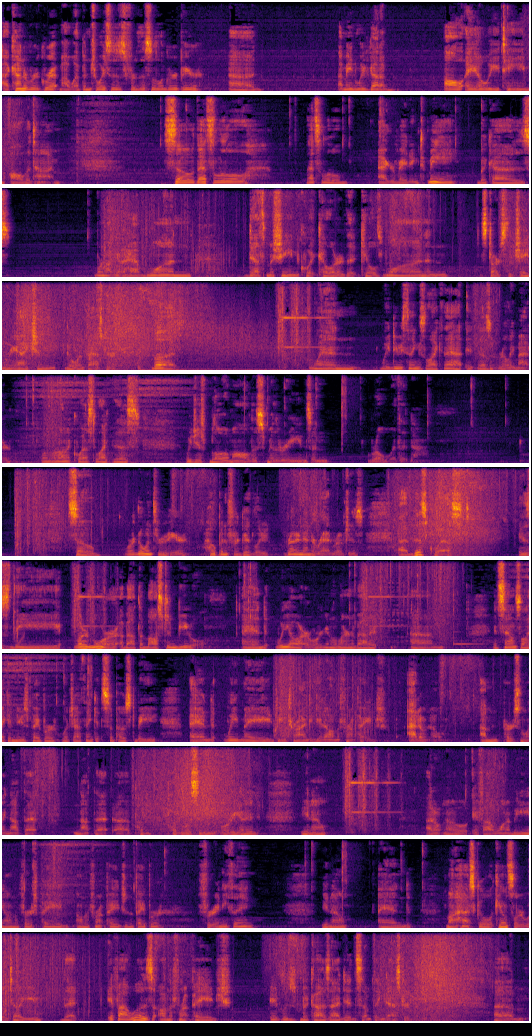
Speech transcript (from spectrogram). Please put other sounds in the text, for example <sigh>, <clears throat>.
I kind of regret my weapon choices for this little group here. Uh, I mean, we've got a all AoE team all the time. So that's a little that's a little aggravating to me because we're not going to have one death machine quick killer that kills one and starts the chain reaction going faster. But when we do things like that, it doesn't really matter. When we're on a quest like this, we just blow them all to smithereens and roll with it. So we're going through here, hoping for good loot, running into rad roaches. Uh, this quest is the learn more about the Boston Bugle, and we are. We're going to learn about it. Um, it sounds like a newspaper, which I think it's supposed to be, and we may be trying to get on the front page. I don't know. I'm personally not that not that uh, pub publicity oriented, you know. I don't know if I want to be on the first page, on the front page of the paper for anything, you know. And my high school counselor would tell you that if I was on the front page, it was because I did something dastardly. Um,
